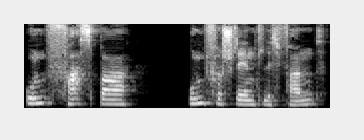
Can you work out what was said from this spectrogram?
unfassbar unverständlich fand,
